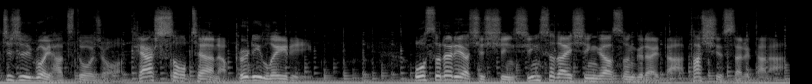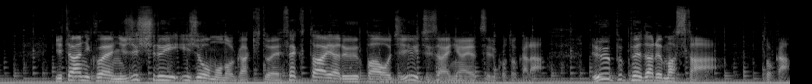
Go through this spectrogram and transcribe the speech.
85位初登場 Cash Sultana Pretty Lady オーストラリア出身新世代シンガーソングライタータッシュされたらギターに加え20種類以上もの楽器とエフェクターやルーパーを自由自在に操ることからループペダルマスターとか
